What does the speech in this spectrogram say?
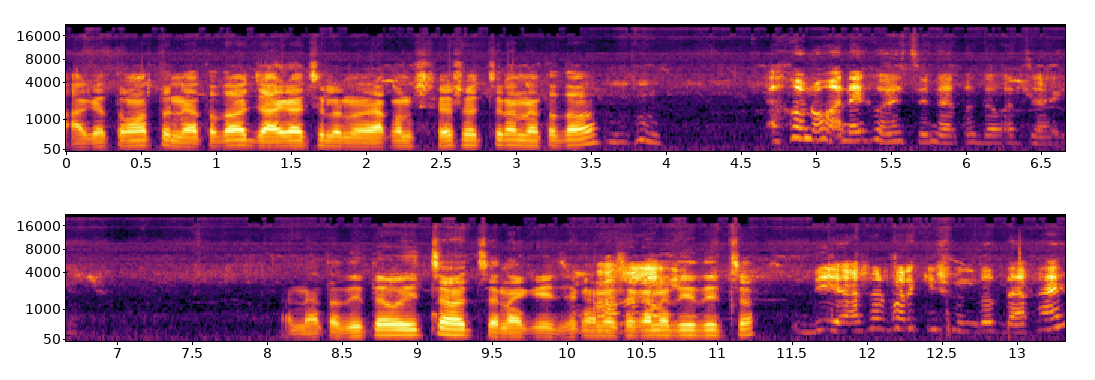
আগে তোমার তো নেতা দেওয়ার জায়গা ছিল না এখন শেষ হচ্ছে না নেতা দেওয়া? এখন অনেক হয়েছে নেতা দেওয়ার জায়গা। আর নেতা দিতেও ইচ্ছা হচ্ছে নাকি? যেখানে সেখানে দিয়ে দিচ্ছ? দিয়ে আসার পরে কি সুন্দর দেখায়?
